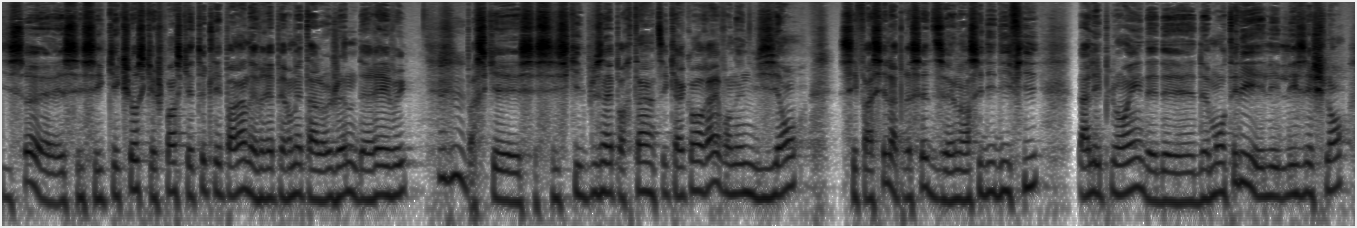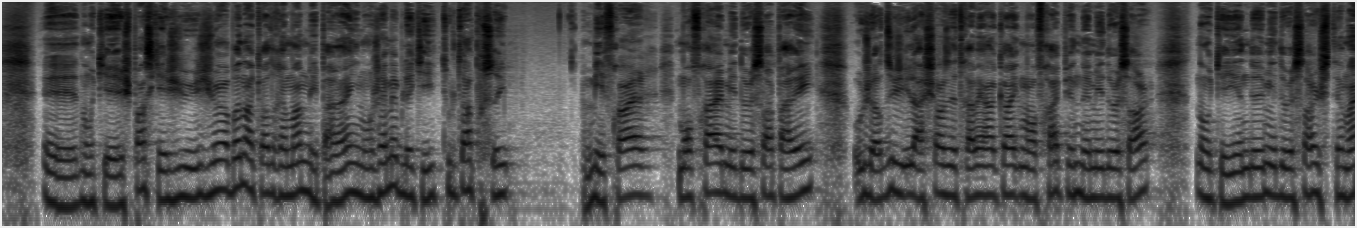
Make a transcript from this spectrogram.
Puis ça, euh, c'est quelque chose que je pense que tous les parents devraient permettre à leurs jeunes de rêver. Mm-hmm. Parce que c'est ce qui est le plus important. Tu sais, quand on rêve, on a une vision. C'est facile après ça de lancer des défis, d'aller plus loin, de, de, de monter les, les, les échelons. Euh, donc, je pense que j'ai eu un bon encadrement de mes parents. Ils m'ont jamais bloqué, tout le temps poussé mes frères, mon frère, mes deux sœurs, pareil. Aujourd'hui, j'ai la chance de travailler encore avec mon frère puis une de mes deux sœurs. Donc, il y a une de mes deux sœurs, justement,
